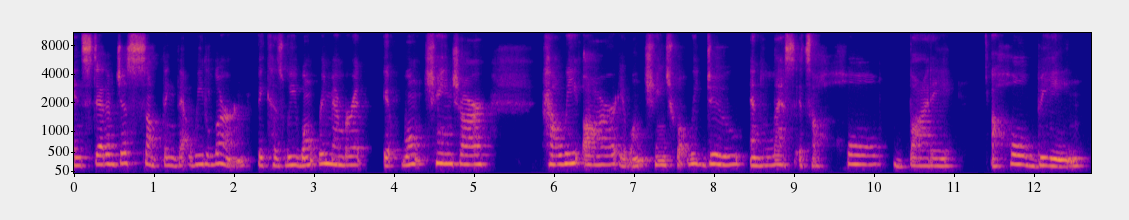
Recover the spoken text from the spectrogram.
instead of just something that we learn because we won't remember it. It won't change our how we are, it won't change what we do unless it's a whole body, a whole being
